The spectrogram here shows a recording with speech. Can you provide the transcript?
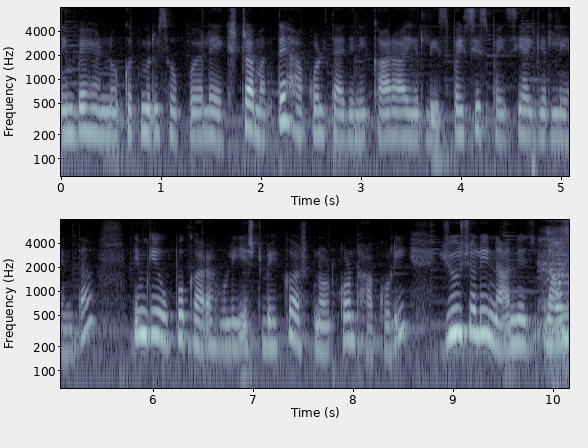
ನಿಂಬೆಹಣ್ಣು ಕೊತ್ತಂಬರಿ ಸೊಪ್ಪು ಎಲ್ಲ ಎಕ್ಸ್ಟ್ರಾ ಮತ್ತೆ ಹಾಕ್ಕೊಳ್ತಾ ಇದ್ದೀನಿ. ಖಾರ ಇರಲಿ ಸ್ಪೈಸಿ ಸ್ಪೈಸಿಯಾಗಿರಲಿ ಅಂತ. ನಿಮಗೆ ಉಪ್ಪು, ಖಾರ, ಹುಳಿ ಎಷ್ಟು ಬೇಕೋ ಅಷ್ಟು ನೋಡ್ಕೊಂಡು ಹಾಕ್ಕೊಳ್ಳಿ ಯೂಶ್ವಲಿ ನಾನ್ ವೆಜ್ ನಾನ್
